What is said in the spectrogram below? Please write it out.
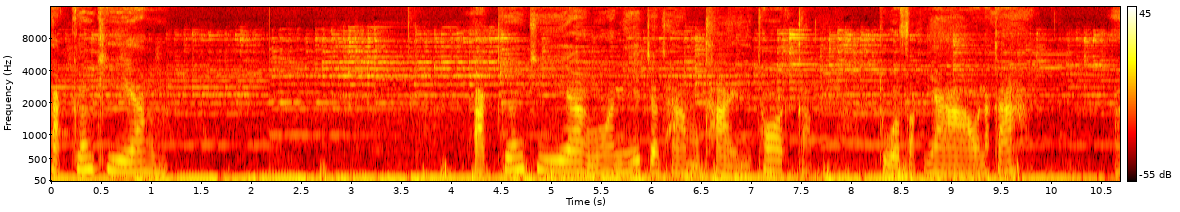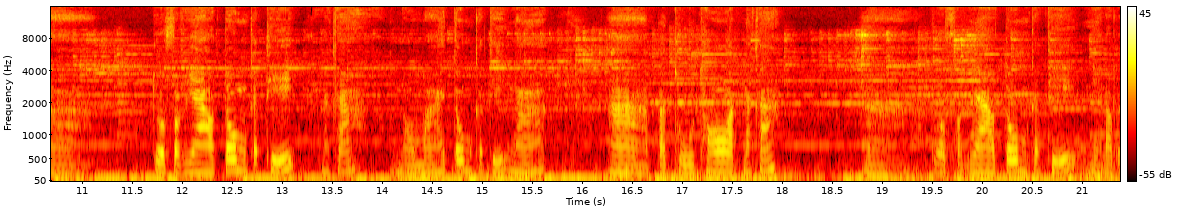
ผักเครื่องเคียง ผักเครื่องเคียง วันนี้จะทำไข่ทอดกับถั่วฝักยาวนะคะอ่า ถั่วฝักยาวต้มกะทินะคะ หน่อไม้ต้มกะทินะ อ่าปลาทูทอดนะคะ อ่าถั่วฝักยาวต้มกะทิเนี่ยเราไป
